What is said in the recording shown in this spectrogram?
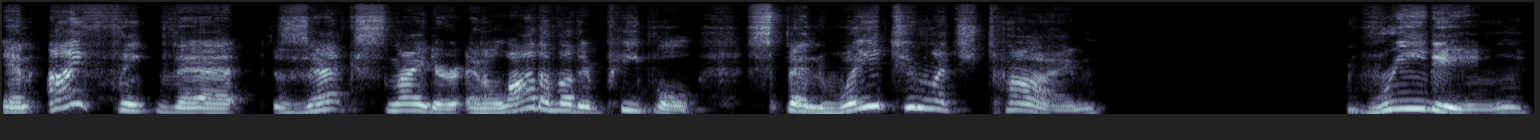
and i think that Zack snyder and a lot of other people spend way too much time reading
